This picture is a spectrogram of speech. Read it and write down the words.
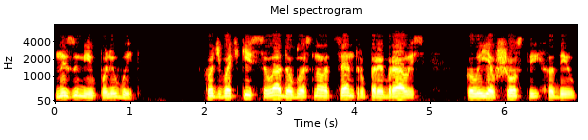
не зумів полюбити хоч батьки з села до обласного центру перебрались, коли я в шостий ходив.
